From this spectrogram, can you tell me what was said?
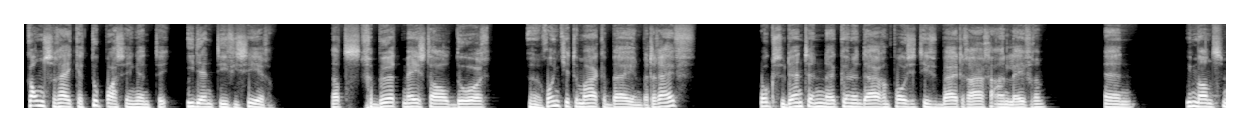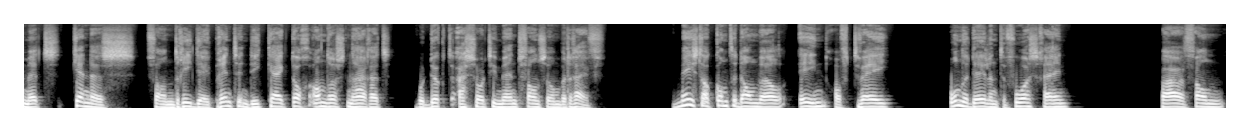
kansrijke toepassingen te identificeren. Dat gebeurt meestal door een rondje te maken bij een bedrijf. Ook studenten eh, kunnen daar een positieve bijdrage aan leveren. En iemand met kennis van 3D-printen, die kijkt toch anders naar het productassortiment van zo'n bedrijf. Meestal komt er dan wel één of twee onderdelen tevoorschijn waarvan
